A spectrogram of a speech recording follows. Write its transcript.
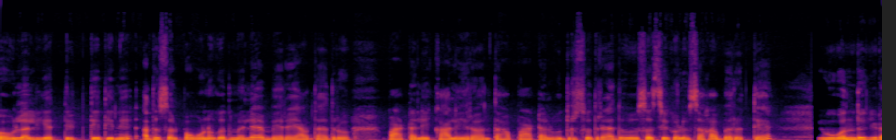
ಬೌಲಲ್ಲಿ ಎತ್ತಿಡ್ತಿದ್ದೀನಿ ಅದು ಸ್ವಲ್ಪ ಒಣಗಿದ ಮೇಲೆ ಬೇರೆ ಯಾವುದಾದ್ರೂ ಪಾಟಲ್ಲಿ ಖಾಲಿ ಇರೋವಂತಹ ಪಾಟಲ್ಲಿ ಉದುರಿಸಿದ್ರೆ ಅದು ಸಸಿಗಳು ಸಹ ಬರುತ್ತೆ. ಇವು ಒಂದು ಗಿಡ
